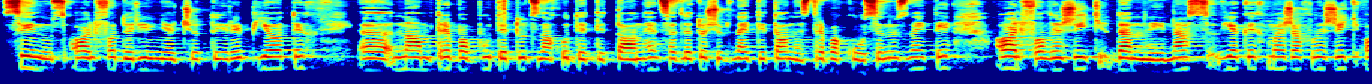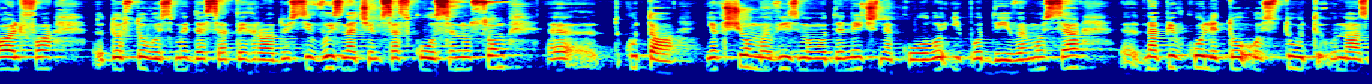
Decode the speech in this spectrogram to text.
синус альфа дорівнює 4 п'ятих. Е, Нам треба буде тут знаходити тангенс, а для того, щоб знайти тангенс, треба косинус знайти. Альфа лежить данина, в яких межах лежить альфа до 180 градусів. Визначимося з косинусом е, кута. Якщо ми візьмемо одиничне коло і подивимося е, на півколі, то ось тут у нас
